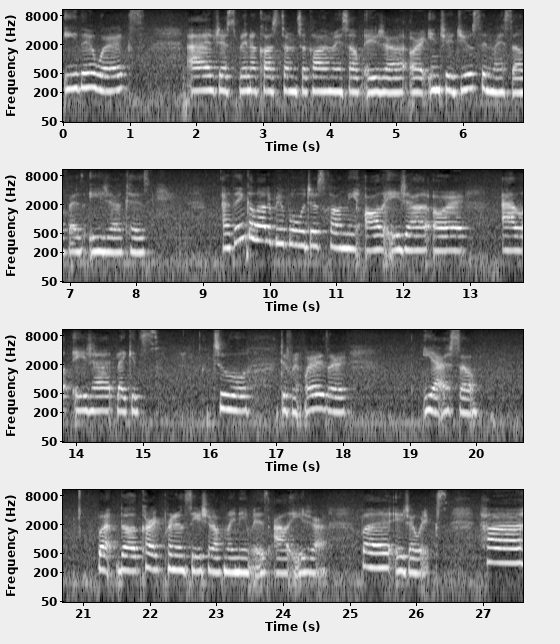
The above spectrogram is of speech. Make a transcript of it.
either works. I've just been accustomed to calling myself Asia or introducing myself as Asia because I think a lot of people would just call me All Asia or Al Asia, like it's two different words or yeah so. But the correct pronunciation of my name is Al Asia but Asia works. Uh,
